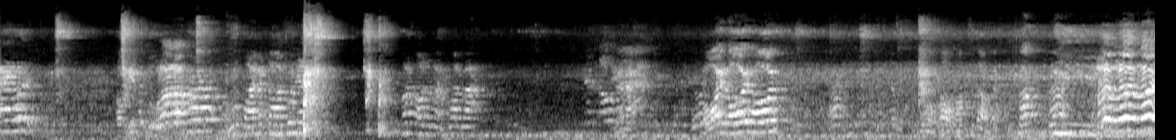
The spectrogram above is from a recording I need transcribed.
น ออกที่ประตูแล้วผมปล่อยมันนอนพวกเนี้ยก็ตอนหลังวันว่าร้อยร้อยร้ยออกมาต่อไปครับเริ่มเริ่มเลย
